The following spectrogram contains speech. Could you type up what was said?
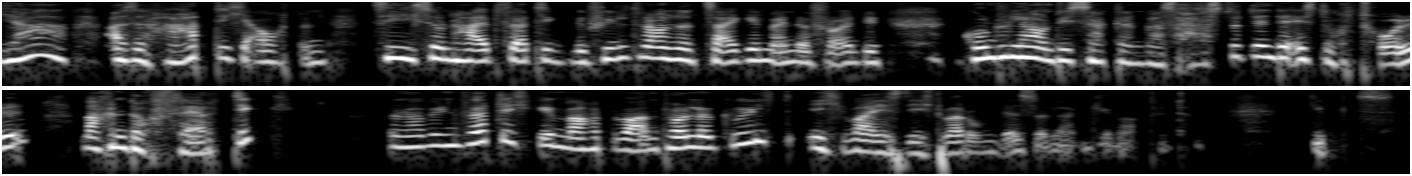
Ja, also hatte ich auch, dann ziehe ich so einen halbfertigen Filter raus und zeige ihn meiner Freundin Gundula und die sagt dann, was hast du denn, der ist doch toll, machen doch fertig. Dann habe ich ihn fertig gemacht, war ein toller Quilt. Ich weiß nicht, warum der so lange gewartet hat. Gibt's.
